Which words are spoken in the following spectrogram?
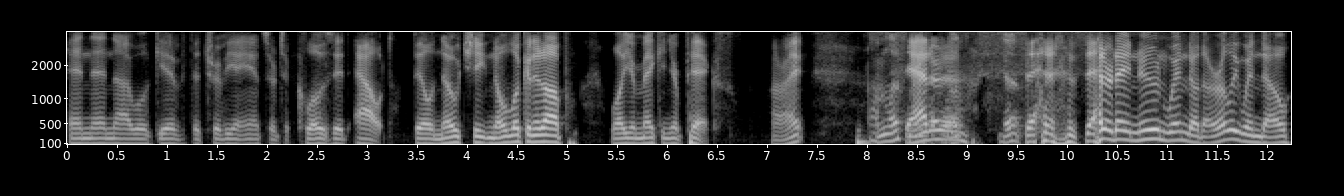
and then uh, we'll give the trivia answer to close it out. Bill, no cheating, no looking it up while you're making your picks. All right. I'm listening. Saturday, Saturday, Saturday noon window, the early window.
